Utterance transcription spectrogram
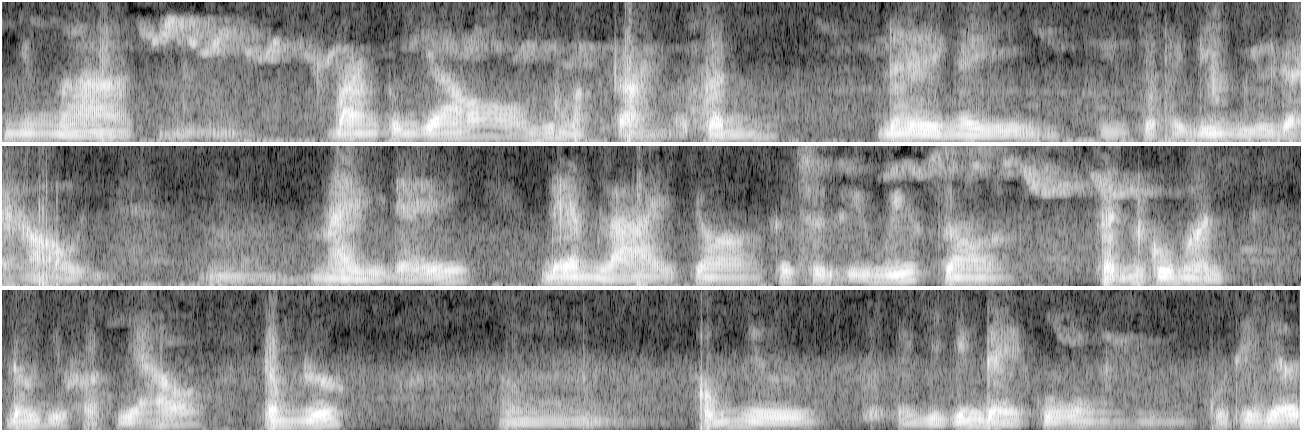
nhưng mà ban tôn giáo với mặt trận ở tỉnh đề nghị cho thầy đi dự đại hội ừ, này để đem lại cho cái sự hiểu biết cho tỉnh của mình đối với Phật giáo trong nước ừ, cũng như về vấn đề của của thế giới.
